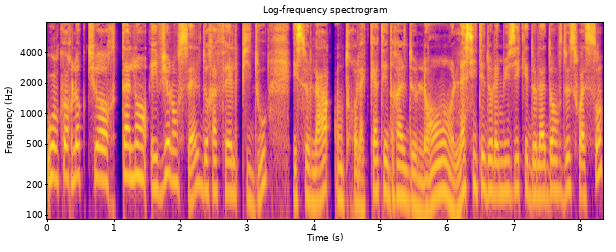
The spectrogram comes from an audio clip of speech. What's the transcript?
ou encore l'Octuor Talent et Violoncelle de Raphaël Pidou et cela entre la cathédrale de Lan, la Cité de la musique et de la danse de Soissons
